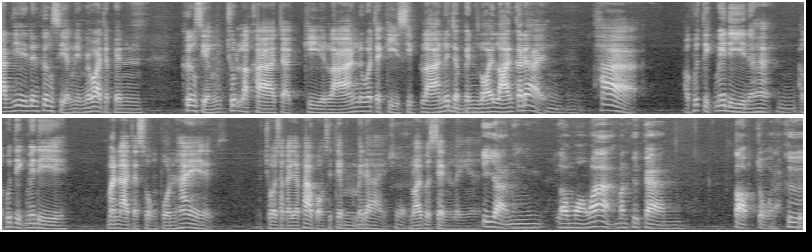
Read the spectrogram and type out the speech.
การที่เล่นเครื่องเสียงเนี่ยไม่ว่าจะเป็นเครื่องเสียงชุดราคาจะกี่ล้านหรือว่าจะกี่สิบล้านหรือจะเป็นร้อยล้านก็ได้อืมอืมถ้าอะคูติกไม่ดีนะฮะอืมอะคูติกไม่ดี มันอาจจะส่งผลให้โชว์ศักยภาพของซิสเต็มไม่ได้ใช่ร้อยเปอร์เซ็นต์อะไรเงี้ยอีกอย่างหนึ่งเรามองว่ามันคือการตอบโจทย์อะคือ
